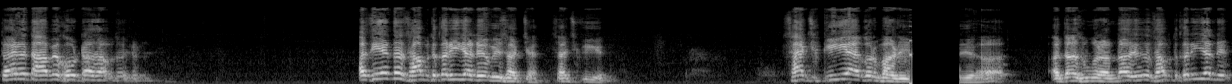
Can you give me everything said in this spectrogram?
ਤਾਂ ਇਹ ਤਾਂ ਆਪੇ ਖੋਟਾ ਸਾਬਤ ਹੋ ਜਾਣਾ। ਅਸੀਂ ਇਹ ਤਾਂ ਸਾਬਤ ਕਰੀ ਜਾਂਦੇ ਹੋ ਵੀ ਸੱਚ ਹੈ। ਸੱਚ ਕੀ ਹੈ? ਸੱਚ ਕੀ ਹੈ, ਗੁਰਬਾਣੀ ਅਦਾ ਸੁਮਰੰਦਾ ਸੀ ਤਾਂ ਸਾਬਤ ਕਰੀ ਜਾਂਦੇ।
